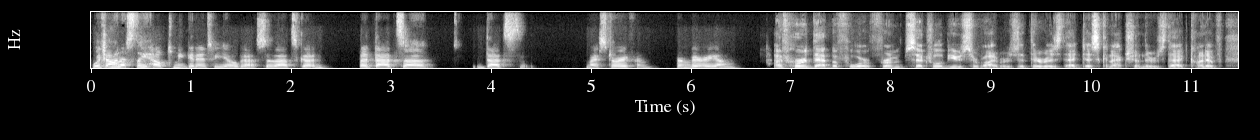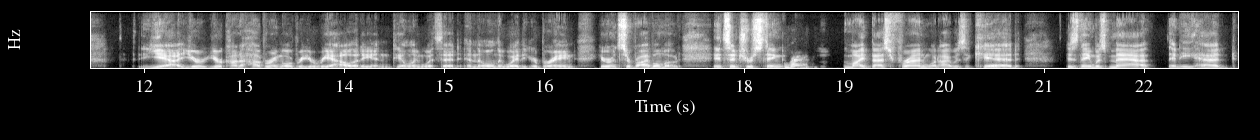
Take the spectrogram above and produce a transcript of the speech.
which honestly helped me get into yoga. So that's good. But that's uh, that's my story from from very young. I've heard that before from sexual abuse survivors that there is that disconnection. There's that kind of yeah, you're you're kind of hovering over your reality and dealing with it in the only way that your brain you're in survival mode. It's interesting. Right. My best friend when I was a kid, his name was Matt, and he had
